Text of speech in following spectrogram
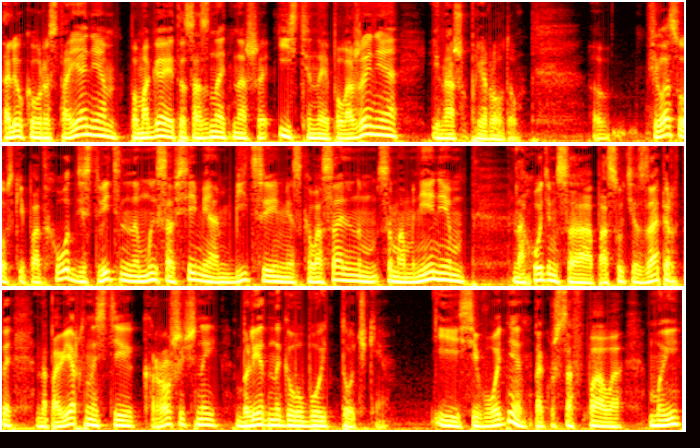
далекого расстояния помогает осознать наше истинное положение и нашу природу. Философский подход, действительно, мы со всеми амбициями, с колоссальным самомнением находимся, по сути, заперты на поверхности крошечной бледно-голубой точки. И сегодня, так уж совпало, мы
